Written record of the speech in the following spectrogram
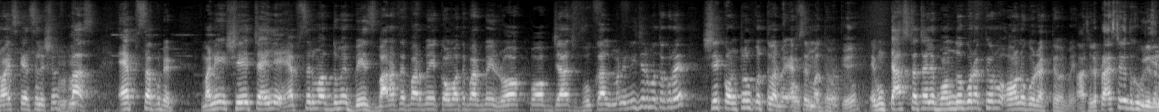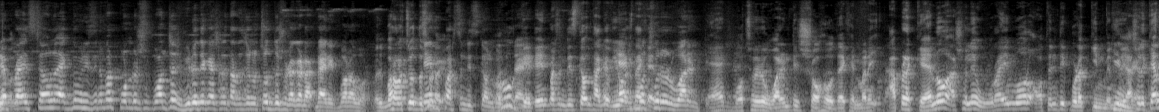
noise cancellation plus app supported মানে সে চাইলে অ্যাপস এর মাধ্যমে বেস বাড়াতে পারবে কমাতে পারবে রক পপ জাজ ভোকাল মানে নিজের মতো করে সে কন্ট্রোল করতে পারবে অ্যাপস এর মাধ্যমে। এবং টাচটা চাইলে বন্ধ করে রাখতে পারবে অনও করে রাখতে পারবে। আচ্ছা এটা প্রাইসটা কিন্তু খুব এটা রিজনেবল প্রাইসটা হলো একদম রিজনেবল পনেরোশো পঞ্চাশ ভিডিও দেখে আসলে তাদের জন্য চোদ্দশো টাকা ডাইরেক্ট বরাবর। বরাবর 1400 টেন টাকা পার্সেন্ট ডিসকাউন্ট করবে ওকে 10% ডিসকাউন্ট থাকে এক ভিউয়ার্স দেখেন। বছরের ওয়ারেন্টি এক বছরের ওয়ারেন্টি সহ দেখেন মানে আপনারা কেন আসলে ওরাইমোর অথেন্টিক প্রোডাক্ট কিনবেন কিনবেন। আসলে কেন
